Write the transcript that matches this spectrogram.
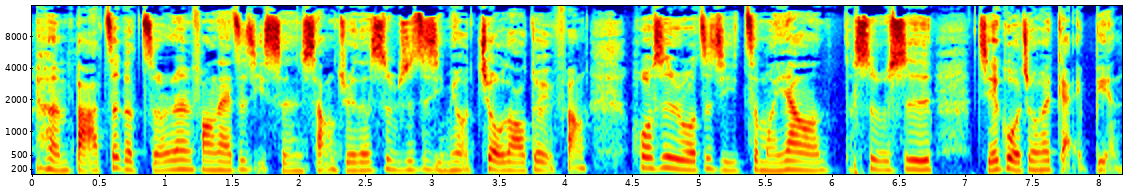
很把这个责任放在自己身上，觉得是不是自己没有救到对方，或是如果自己怎么样，是不是结果就会改变？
